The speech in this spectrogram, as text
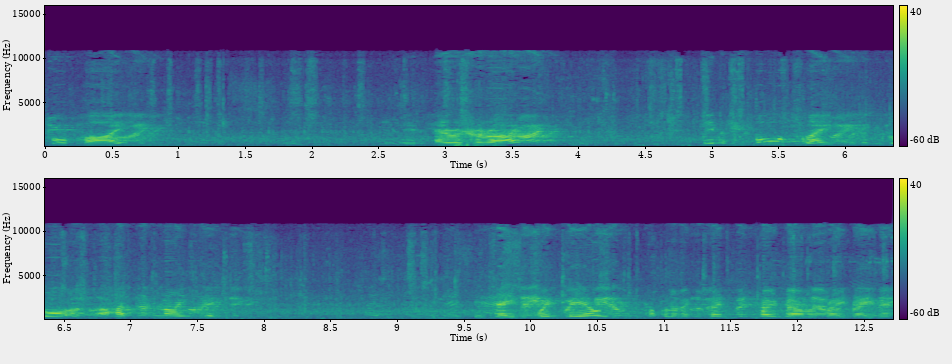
645 is Erica Rai. In fourth place with a score of 190 is David Whitfield. A couple of expensive tone down, I'm afraid, David.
